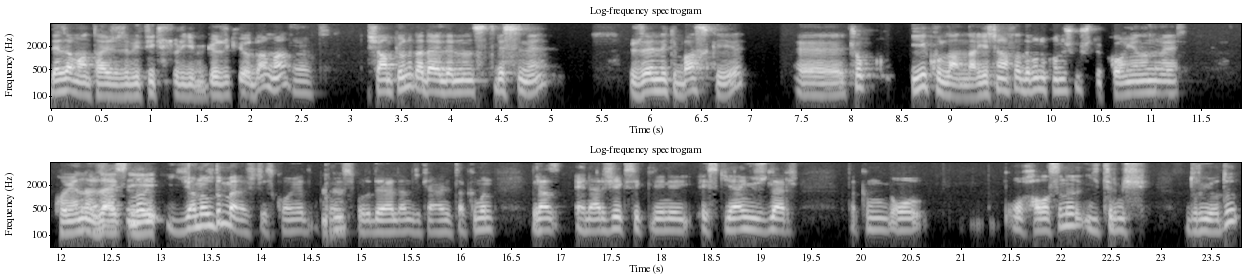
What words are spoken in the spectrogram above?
Dezavantajlı bir fikstür gibi gözüküyordu ama evet. şampiyonluk adaylarının stresini, üzerindeki baskıyı e, çok iyi kullandılar. Geçen hafta da bunu konuşmuştuk. Konya'nın evet. ve Konya'nın özellikle iyi... yanıldım ben açıkçası Konya, Konya Spor'u değerlendirirken. Yani takımın biraz enerji eksikliğini, eskiyen yüzler, takım o o havasını yitirmiş duruyordu.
